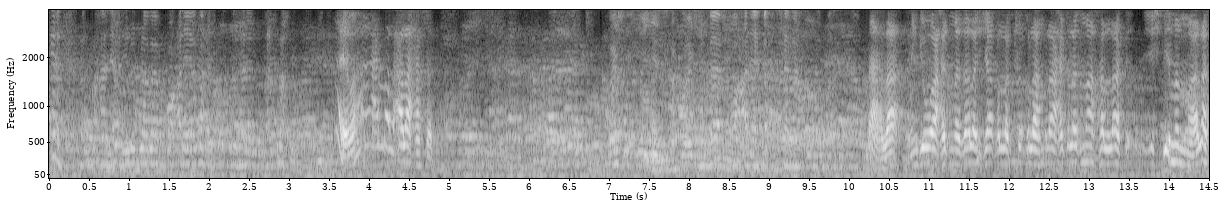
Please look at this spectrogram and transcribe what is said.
كيف؟ في المعاد يعني لو بلا بيبقوا عليها بعد مثلا أيوة أعمل على حسب. لا لا نجي واحد مثلا شاغل لك شغلة ملاحق لك ما خلاك يشتي من مالك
